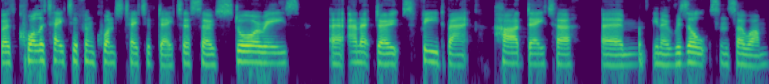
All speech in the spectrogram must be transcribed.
both qualitative and quantitative data, so stories, uh, anecdotes, feedback, hard data, um, you know, results, and so on.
